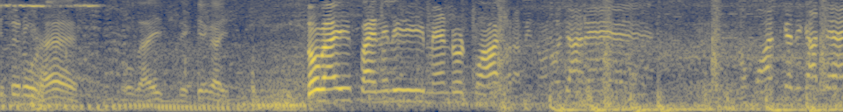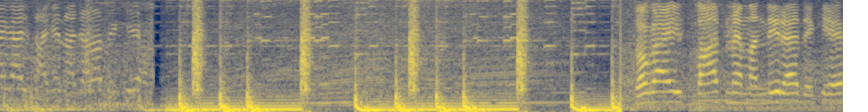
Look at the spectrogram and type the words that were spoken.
ऐसे रोड है। तो गाइस देखिए गाइस तो गाइस फाइनली मेन रोड और अभी दोनों जा रहे हैं। पहुँच के दिखाते हैं गाइस आगे नज़ारा देखिए। तो गाइस पास में मंदिर है देखिए।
